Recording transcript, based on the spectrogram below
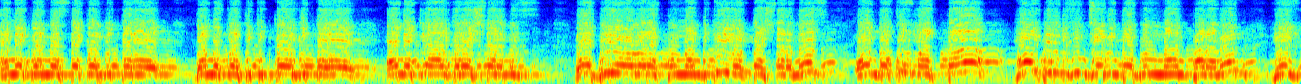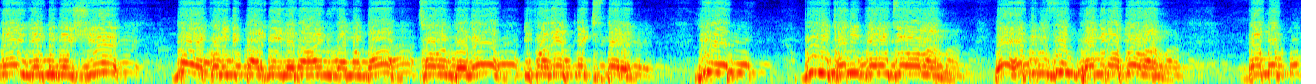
emek ve meslek örgütleri, demokratik kitle örgütleri, emekli arkadaşlarımız, ve biri olarak bulunan bütün yurttaşlarımız 19 Mart'ta her birimizin cebinde bulunan paranın yüzde 25'i bu ekonomik darbeyle de aynı zamanda çalındığını ifade etmek isterim. Yine bu ülkenin geleceği olan ve hepimizin teminatı olan demok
